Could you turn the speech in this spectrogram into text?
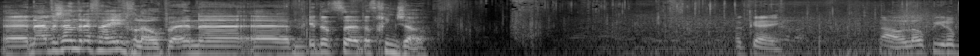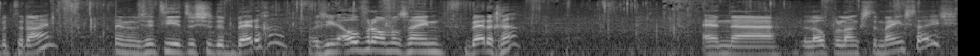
Eh, nou, we zijn er even heen gelopen en eh, eh, dat, dat ging zo. Oké. Nou, we lopen hier op het terrein. En we zitten hier tussen de bergen. We zien overal om ons heen bergen. En eh, we lopen langs de mainstage.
